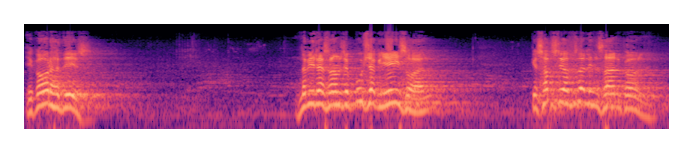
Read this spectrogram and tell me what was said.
ایک اور حدیث۔ نبی علیہ السلام سے پوچھا کہ یہی سوال کہ سب سے افضل انسان کون ہے؟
